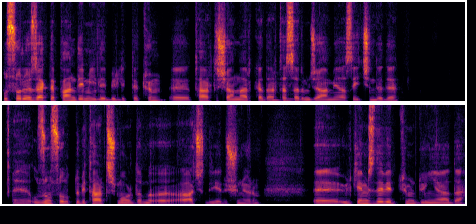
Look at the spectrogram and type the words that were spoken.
Bu soru özellikle pandemiyle birlikte tüm e, tartışanlar kadar hı hı. tasarım camiası içinde de e, uzun soluklu bir tartışma ortamı açtı diye düşünüyorum. Ülkemizde ve tüm dünyada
